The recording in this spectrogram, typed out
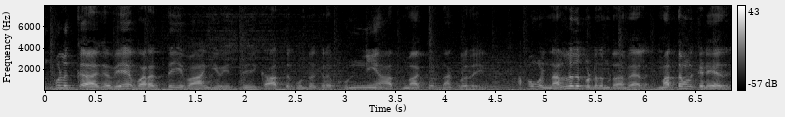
உங்களுக்காகவே வரத்தை வாங்கி வைத்து காத்து கொண்டிருக்கிற புண்ணிய ஆத்மாக்கள் தான் குலதெய்வம். அப்போ உங்களுக்கு நல்லது பண்ணுறது தான் வேலை. மற்றவங்களுக்கு கிடையாது.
